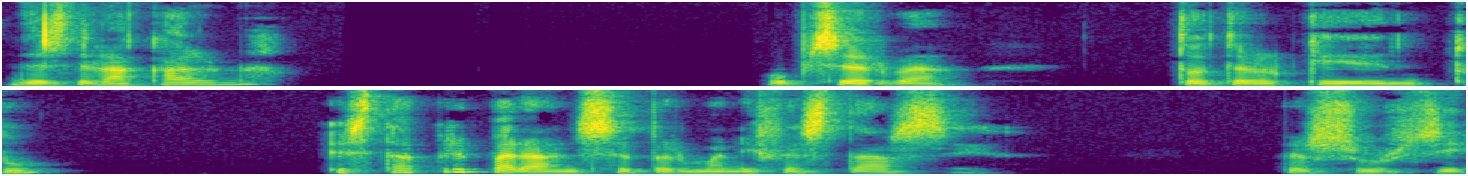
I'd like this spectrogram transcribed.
Des de la calma, observa tot el que en tu està preparant-se per manifestar-se, per sorgir.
